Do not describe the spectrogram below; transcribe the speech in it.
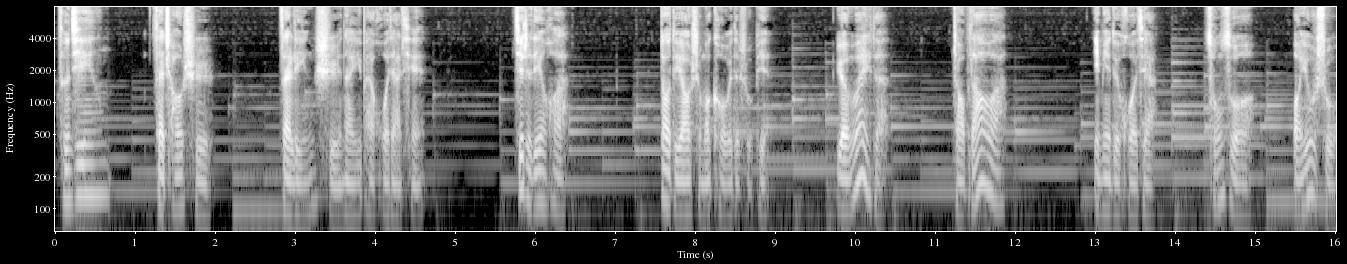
曾经，在超市，在零食那一排货架前，接着电话到底要什么口味的薯片？原味的，找不到啊。你面对货架，从左往右数，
